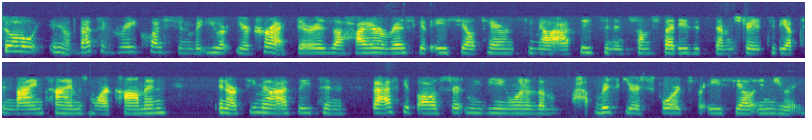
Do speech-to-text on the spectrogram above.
So, you know, that's a great question, but you're, you're correct. There is a higher risk of ACL tear in female athletes, and in some studies, it's demonstrated to be up to nine times more common in our female athletes, and basketball certainly being one of the riskier sports for ACL injury.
